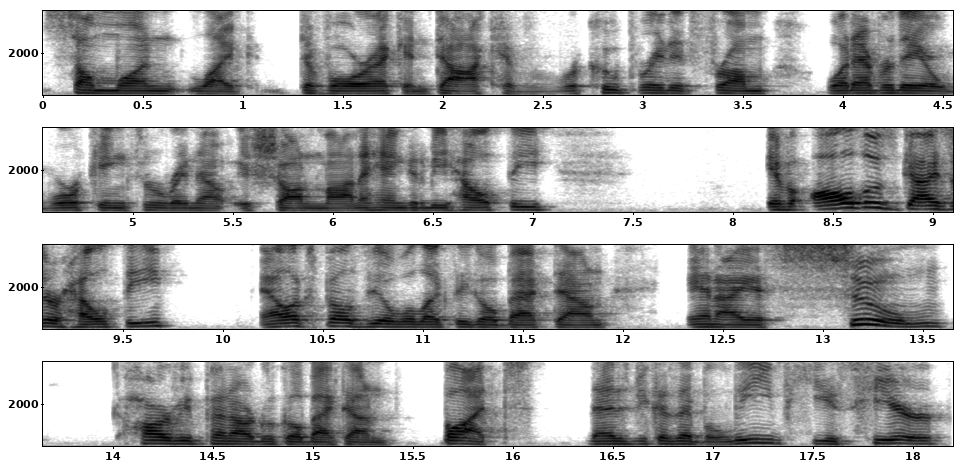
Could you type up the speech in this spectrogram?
someone like Dvorak and Dach have recuperated from whatever they are working through right now. Is Sean Monahan going to be healthy? If all those guys are healthy, Alex Belzile will likely go back down, and I assume Harvey Pinard will go back down. But that is because I believe he is here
